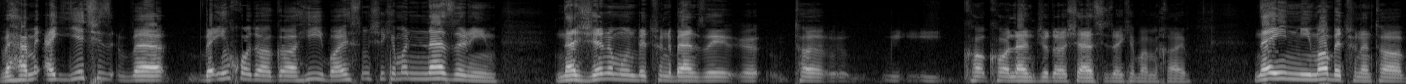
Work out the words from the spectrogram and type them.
و همه اگه یه چیز و و این خداگاهی باعث میشه که ما نذاریم نه ژنمون بتونه بنزه تا کاملا جدا شه از چیزایی که ما می‌خوایم. نه این میما بتونن تا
